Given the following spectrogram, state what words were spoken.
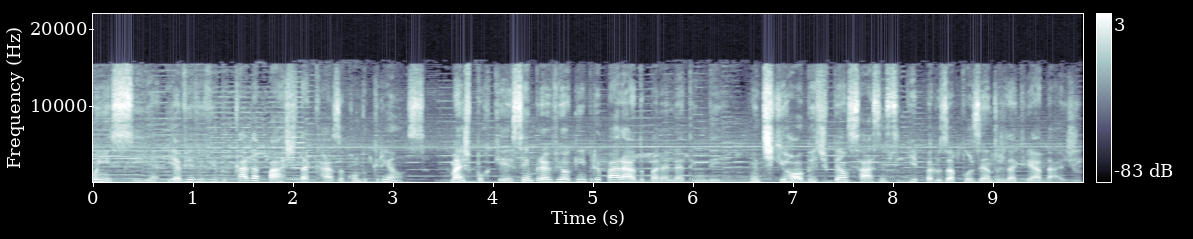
conhecia e havia vivido cada parte da casa quando criança, mas porque sempre havia alguém preparado para lhe atender, antes que Robert pensasse em seguir para os aposentos da criadagem.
